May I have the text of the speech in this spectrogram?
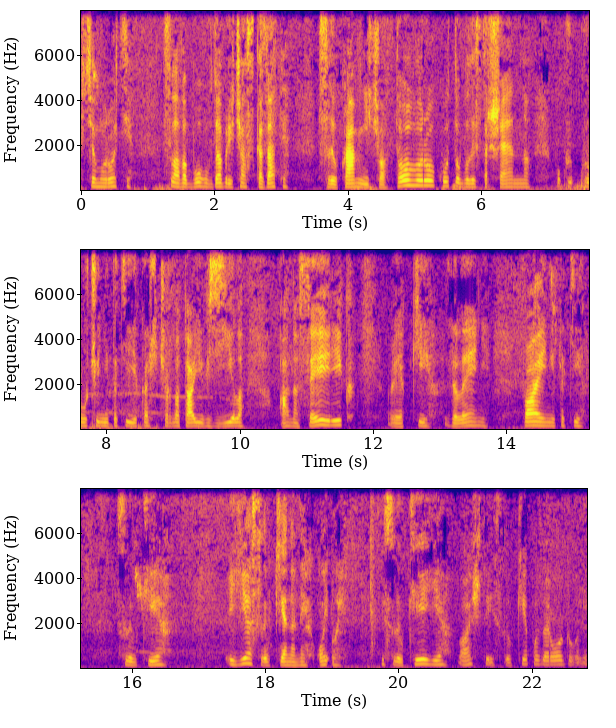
в цьому році, слава Богу, в добрий час сказати сливкам нічого. Того року то були страшенно покручені, такі, якась чорнота їх з'їла. А на цей рік які зелені, файні такі сливки. І є сливки на них. Ой-ой. І сливки є. Бачите, і сливки позароджували.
